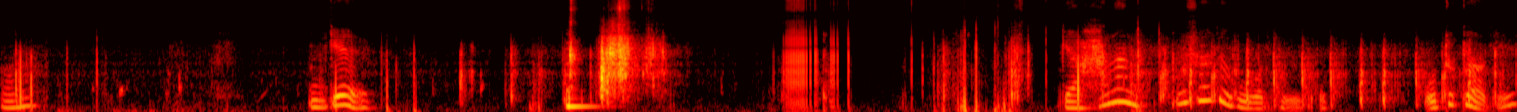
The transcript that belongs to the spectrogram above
어? 이게 야 하나는 부셔야 될 것 같아 이거 어떻게 하지?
